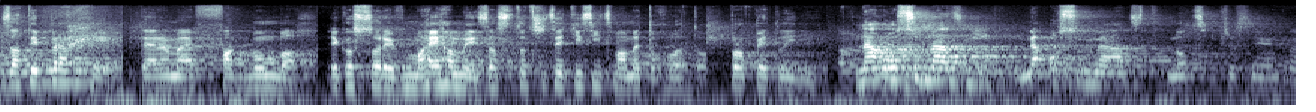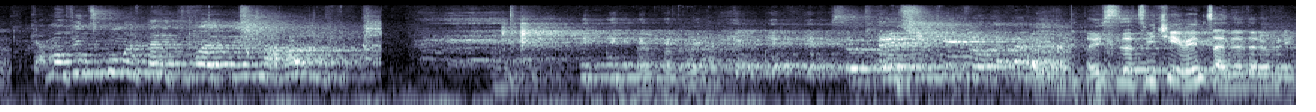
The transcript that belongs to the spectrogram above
za ty prachy, to je normálně fakt bomba. Jako sorry, v Miami za 130 tisíc máme tohleto, pro pět lidí. Na 18 dní. Na 18 nocí, přesně. Kamo, Vincku, má tady tvoje ty zábaví. Tady si zacvičí Vincent, je to dobrý.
